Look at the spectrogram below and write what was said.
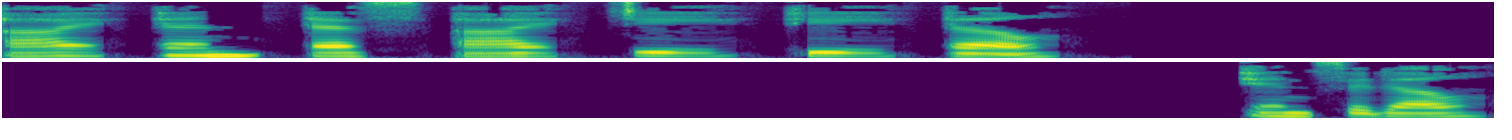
I N F I D E L Infidel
